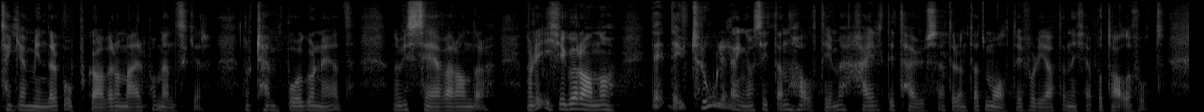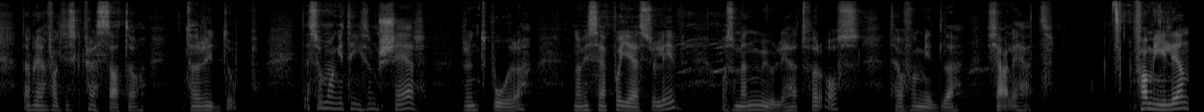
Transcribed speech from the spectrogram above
tenker mindre på oppgaver og mer på mennesker. Når tempoet går ned, når vi ser hverandre. Når det ikke går an å det, det, er utrolig lenge å sitte en halvtime helt i taushet rundt et måltid fordi at en ikke er på talefot. Da blir en faktisk pressa til, til, å rydde opp. Det er så mange ting som skjer rundt bordet når vi ser på Jesu liv, og som en mulighet for oss til å formidle kjærlighet. Familien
